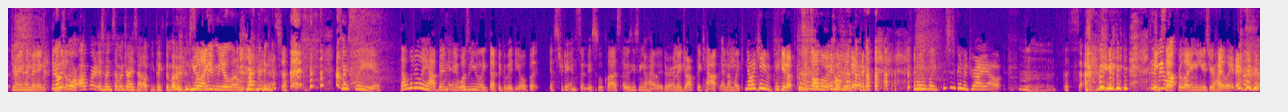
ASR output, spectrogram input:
during the minute. You know what's more awkward is when someone tries to help you pick them up and You're like, like- leave me alone. I'm in a. Seriously, that literally happened, and it wasn't even like that big of a deal. But yesterday in Sunday school class, I was using a highlighter, and I dropped the cap, and I'm like, now I can't even pick it up because it's all the way over there. and I was like, this is gonna dry out. Hmm, that's sad. Thanks, Seth, lo- for letting me use your highlighter.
